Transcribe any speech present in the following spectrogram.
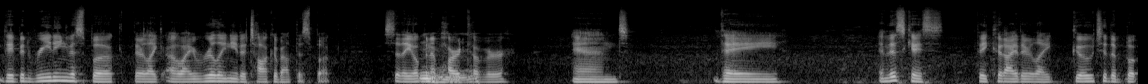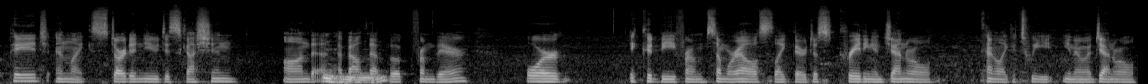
they've been reading this book. They're like, oh, I really need to talk about this book. So they open mm-hmm. up hardcover, and they in this case, they could either like go to the book page and like start a new discussion on that mm-hmm. about that book from there, or it could be from somewhere else. Like they're just creating a general, kind of like a tweet, you know, a general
